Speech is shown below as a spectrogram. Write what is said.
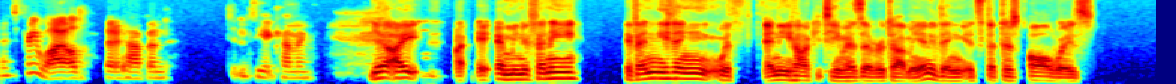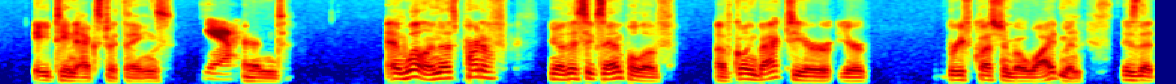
It's pretty wild that it happened didn't see it coming. Yeah, I, I, I mean, if any, if anything with any hockey team has ever taught me anything, it's that there's always 18 extra things. Yeah. And, and well, and that's part of, you know, this example of, of going back to your, your brief question about Wideman is that,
